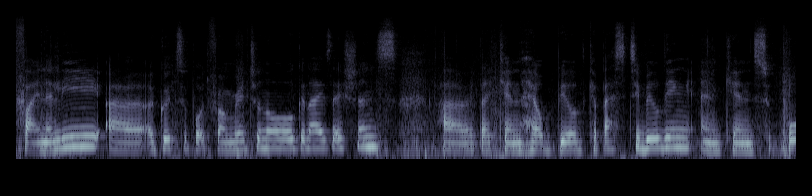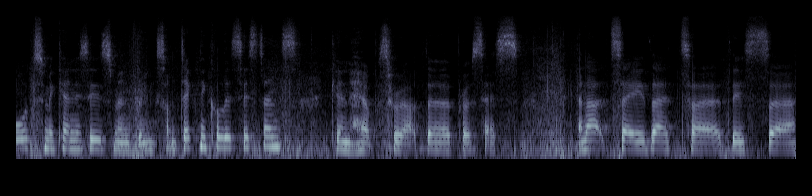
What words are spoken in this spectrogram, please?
Finally, uh, a good support from regional organizations uh, that can help build capacity building and can support mechanisms and bring some technical assistance can help throughout the process. And I'd say that uh, this uh,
